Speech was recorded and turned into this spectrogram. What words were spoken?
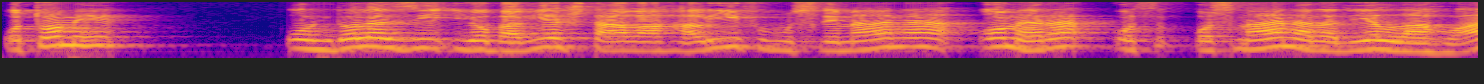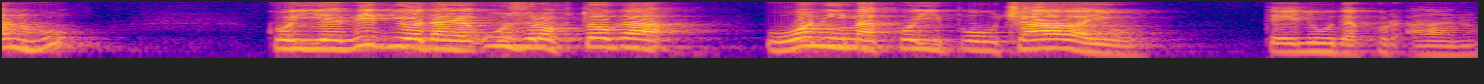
O tome on dolazi i obavještava halifu muslimana Omera Osmana radijallahu anhu, koji je vidio da je uzrok toga u onima koji poučavaju te ljude Kur'anu.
